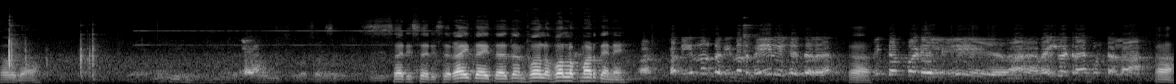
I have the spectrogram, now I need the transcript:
ಹೌದಾ? ಸರಿ ಸರಿ ಸರಿ. ಆಯ್ತು ಆಯ್ತು ಅದನ್ನು ಫಾಲೋ ಫಾಲೋ ಅಪ್ ಮಾಡ್ತೇನೆ ಮತ್ತೆ ಇನ್ನೊಂದು ಸರ್ ಇನ್ನೊಂದು ಮೇನ್ ವಿಷಯ ಸರ್ ಹಾ. ಮಿಕ್ಕಂಪಾಡಿಯಲ್ಲಿ ರೈಲ್ವೆ ಟ್ರ್ಯಾಕ್ ಉಂಟಲ್ಲ ಹಾಂ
